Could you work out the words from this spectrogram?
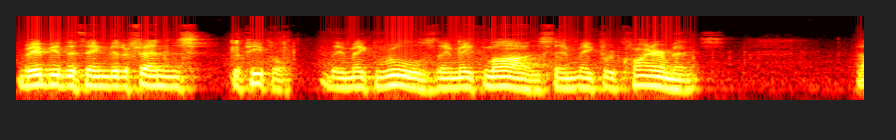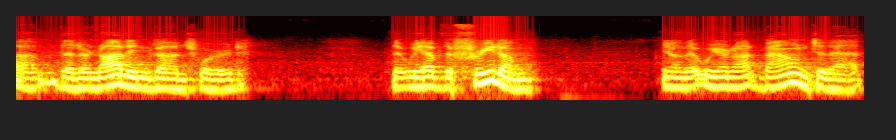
may be the thing that offends the people. They make rules, they make laws, they make requirements um, that are not in God's Word. That we have the freedom, you know, that we are not bound to that.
